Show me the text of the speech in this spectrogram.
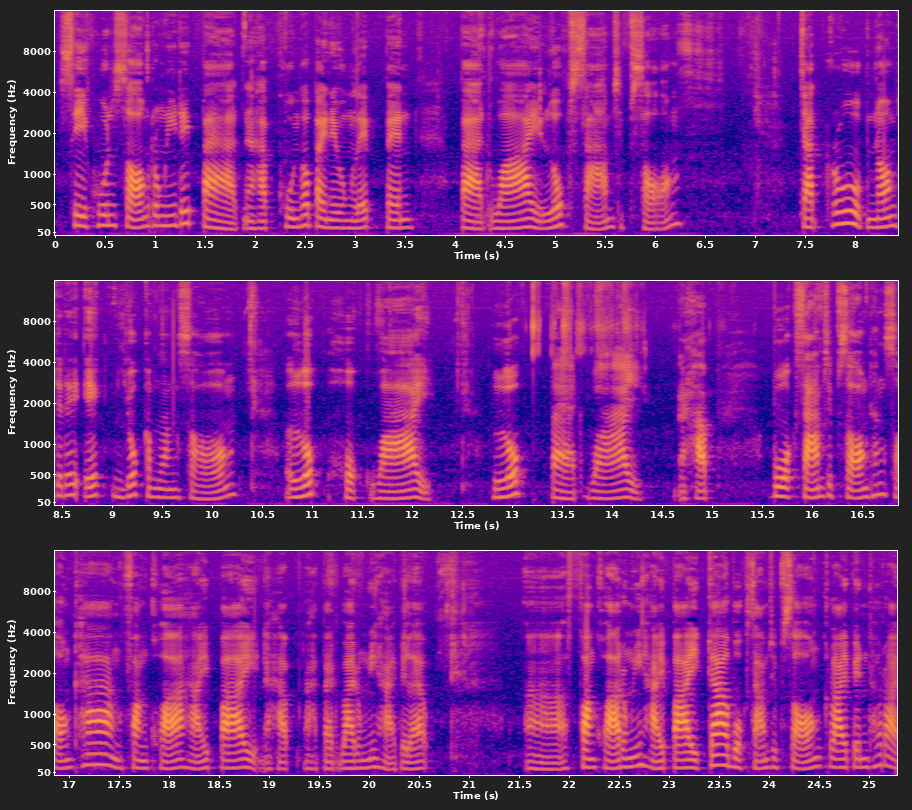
4 คูณ 2 ตรงนี้ได้ 8 นะครับ คูณเข้าไปในวงเล็บเป็น 8y ลบ 32 จัดรูปน้องจะได้ x ยกกำลังสองลบ 6y ลบ 8y นะครับบวก 32 ทั้งสองข้าง ฝั่งขวาหายไปนะครับ 8y ตรงนี้หายไปแล้ว ฝั่งขวาตรงนี้หายไป9บวก32 กลายเป็นเท่าไหร่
